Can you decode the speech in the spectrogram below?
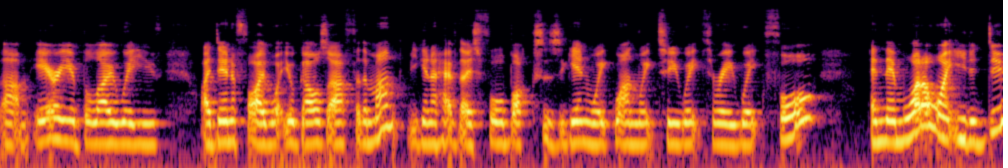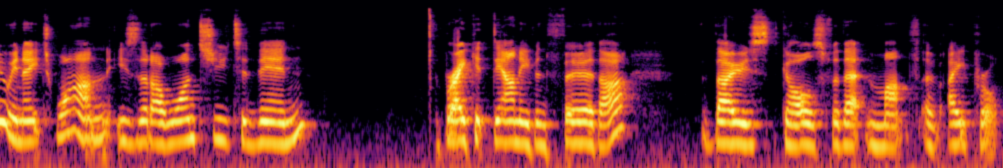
um, area below where you've identified what your goals are for the month. You're going to have those four boxes again: week one, week two, week three, week four. And then what I want you to do in each one is that I want you to then break it down even further those goals for that month of April.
